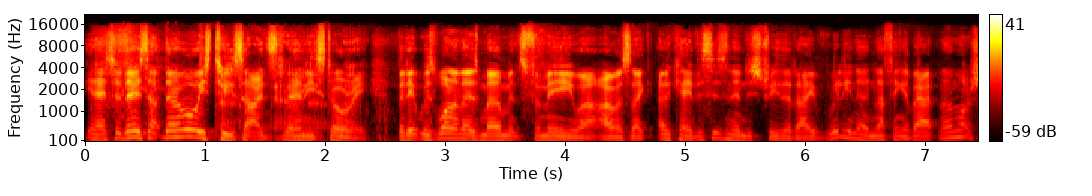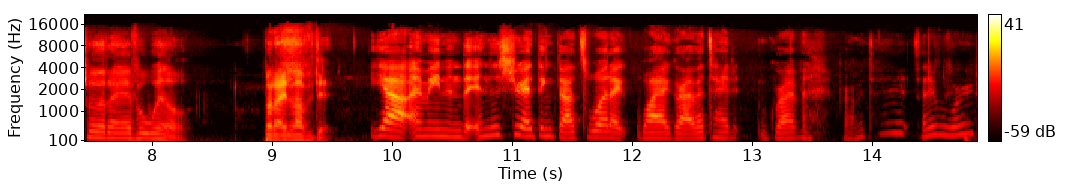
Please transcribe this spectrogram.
You know, so there's there are always two sides to any story. But it was one of those moments for me where I was like, okay, this is an industry that I really know nothing about, and I'm not sure that I ever will. But I loved it. Yeah, I mean, in the industry, I think that's what I why I gravitated. Gravi- gravitated? Is that a word?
